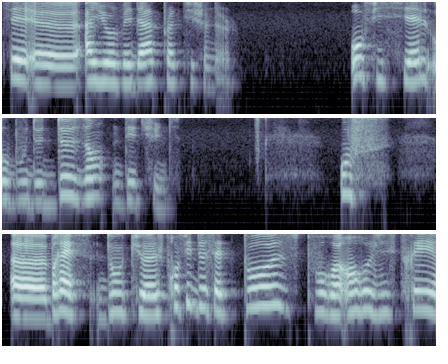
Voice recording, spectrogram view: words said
c'est euh, Ayurveda Practitioner. Officiel au bout de deux ans d'études. Ouf. Euh, bref, donc euh, je profite de cette pause pour enregistrer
